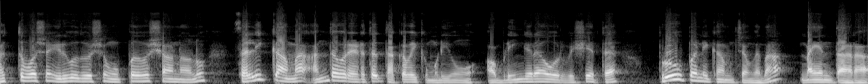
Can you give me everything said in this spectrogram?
பத்து வருஷம் இருபது வருஷம் முப்பது வருஷம் ஆனாலும் சலிக்காமல் அந்த ஒரு இடத்த தக்க வைக்க முடியும். அப்படிங்கிற ஒரு விஷயத்த ப்ரூவ் பண்ணி காமிச்சவங்க தான் நயன்தாரா.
